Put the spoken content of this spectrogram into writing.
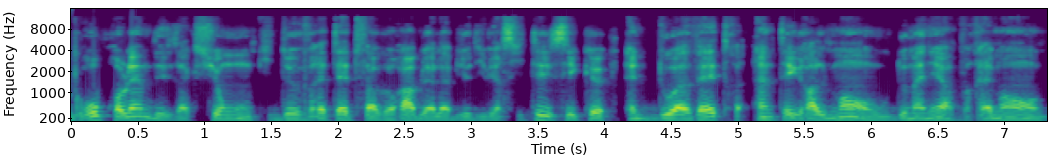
gros problème des actions qui devraient être favorables à la biodiversité, c'est qu'elles doivent être intégralement ou de manière vraiment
